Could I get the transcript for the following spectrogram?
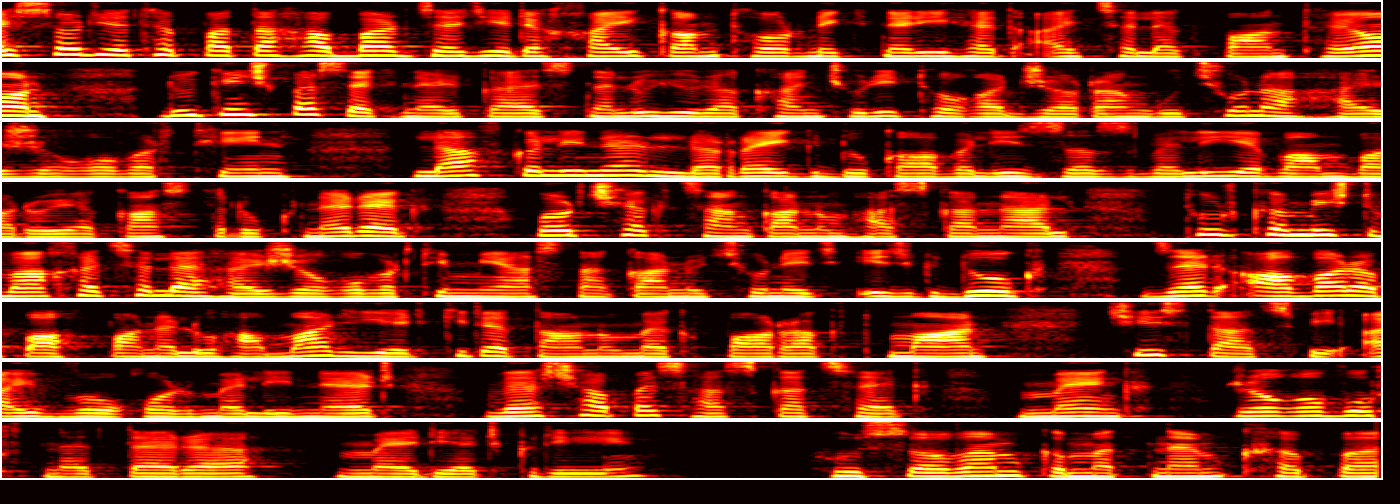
Այսօր եթե պատահաբար ձեր երեխայի կամ թորնիկների հետ այցելեք Պանթեոն, դուք ինչպես եք ներկայացնելու յուրաքանչյուրի թողած ժառանգությունը հայ ժողովրդին։ Լավ կլիներ լռեիք դուք ավելի զզվելի եւ անբարոյական ստրուկներ եք, որ չեք ցանկանում հասկանալ։ Թուրքը միշտ վախեցել է հայ ժողովրդի միասնականությունից, իսկ դուք ձեր ավարը պահպանելու համար երկիրը տանում եք պարակտման։ Չի ստացվի այ ողորմելիներ, վերջապես հասկացեք, Մենք ժողովուրդն է տերը մեր երկրի։ Հուսով եմ կմտնեմ ՔՊ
